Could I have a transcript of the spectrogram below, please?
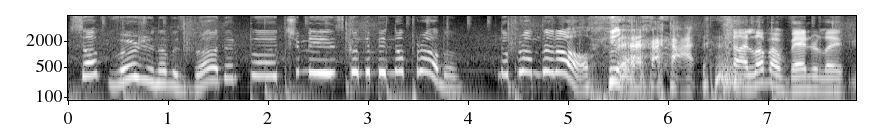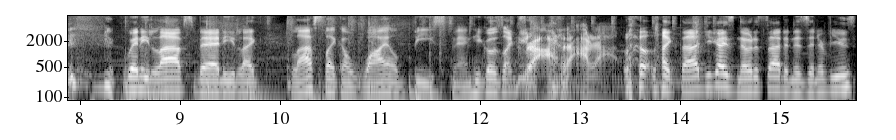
soft version of his brother. But to me, it's gonna be no problem. No problem at all. I love how Wanderlei, when he laughs, man, he like laughs like a wild beast, man. He goes like like that. You guys notice that in his interviews?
